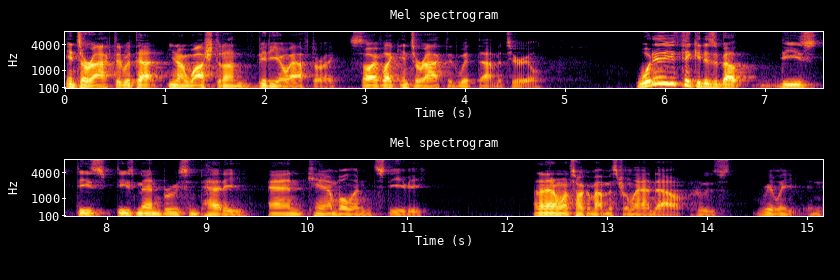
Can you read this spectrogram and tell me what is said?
interacted with that. You know, I watched it on video after I, so I've like interacted with that material. What do you think it is about these these these men, Bruce and Petty, and Campbell and Stevie. And then I want to talk about Mr. Landau, who's really in,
